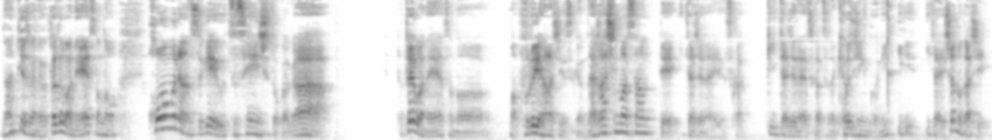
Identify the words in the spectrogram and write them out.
なんていうんですかね、例えばね、その、ホームランすげえ打つ選手とかが、例えばね、その、まあ、古い話ですけど、長島さんっていたじゃないですか。いたじゃないですか、その巨人軍にいいたでしょ、昔。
